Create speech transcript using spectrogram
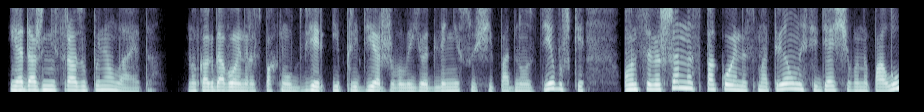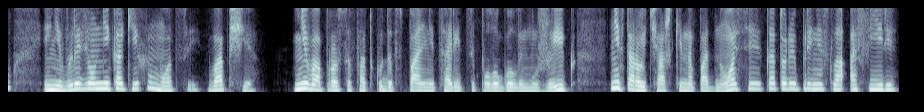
Я даже не сразу поняла это. Но когда воин распахнул дверь и придерживал ее для несущей поднос девушки, он совершенно спокойно смотрел на сидящего на полу и не выразил никаких эмоций вообще. Ни вопросов, откуда в спальне царицы полуголый мужик, ни второй чашки на подносе, который принесла Афире.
